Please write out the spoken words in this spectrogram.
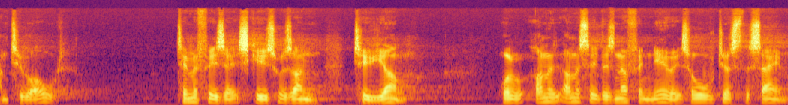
I'm too old. Timothy's excuse was, I'm too young. Well, honestly, there's nothing new. It's all just the same.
